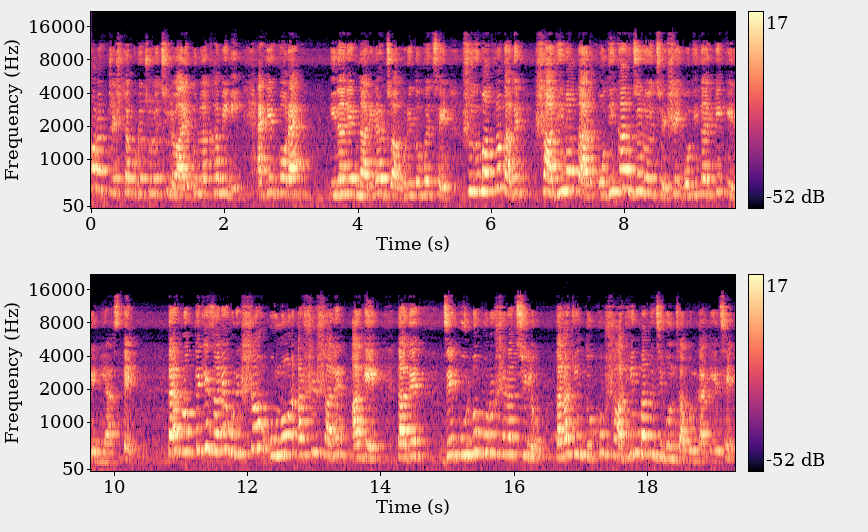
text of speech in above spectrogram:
করার চেষ্টা করে চলেছিল আয়াতুল্লাহ খামিনি, একের পর এক ইরানের নারীরা জাগরিত হয়েছে। শুধুমাত্র তাদের স্বাধীনতার অধিকার যে রয়েছে, সেই অধিকারকে কেড়ে নিয়ে আসতে। তারা প্রত্যেকে জানে উনিশশো উনআশি সালের আগে তাদের যে পূর্বপুরুষেরা ছিল, তারা কিন্তু খুব স্বাধীনভাবে জীবনযাপন কাটিয়েছে।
